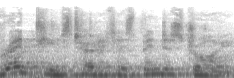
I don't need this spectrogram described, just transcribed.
Red Team's turret has been destroyed.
